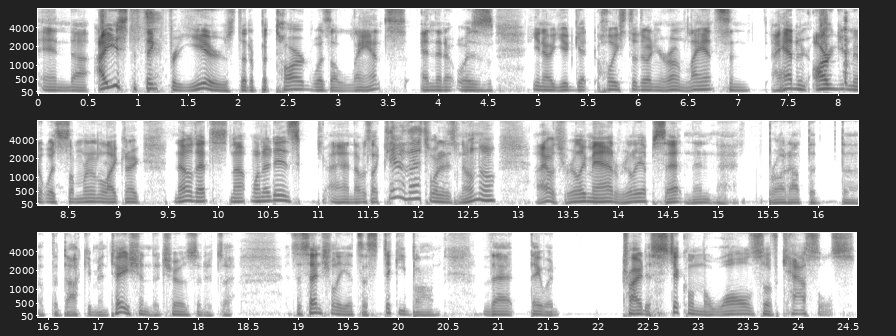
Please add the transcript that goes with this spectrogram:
And uh, I used to think for years that a petard was a lance, and that it was, you know, you'd get hoisted on your own lance. And I had an argument with someone like, like, no, that's not what it is. And I was like, yeah, that's what it is. No, no. I was really mad, really upset, and then uh, brought out the, the the documentation that shows that it's a, it's essentially it's a sticky bomb that they would try to stick on the walls of castles,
